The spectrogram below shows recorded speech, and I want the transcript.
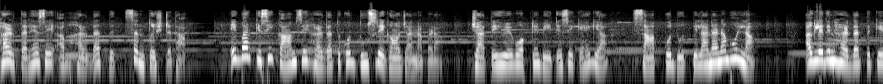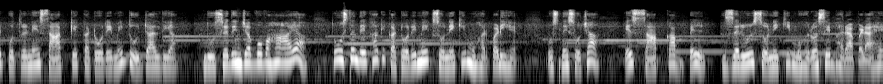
हर तरह से अब हरदत्त संतुष्ट था। एक बार किसी काम से हरदत्त को दूसरे गाँव जाना पड़ा। जाते हुए वो अपने बेटे से कह गया, सांप को दूध पिलाना न भूलना। अगले दिन हरदत्त के पुत्र ने सांप के कटोरे में दूध डाल दिया। दूसरे दिन जब वो वहाँ आया तो उसने देखा कि कटोरे में एक सोने की मुहर पड़ी है। उसने सोचा, इस सांप का बिल ज़रूर सोने की मुहरों से भरा पड़ा है।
